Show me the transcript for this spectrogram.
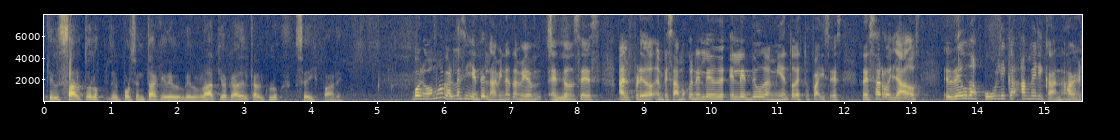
que el, salto del porcentaje, del, ratio acá del cálculo, se dispare. Bueno, vamos a ver la siguiente lámina también. Entonces, Alfredo, empezamos con el, el, endeudamiento de estos países desarrollados. Deuda pública americana, a ver.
